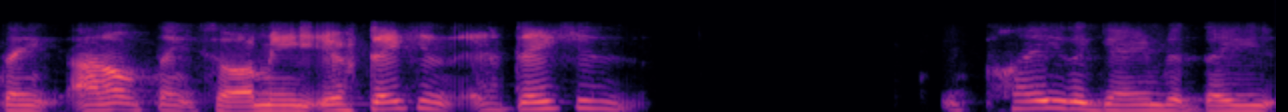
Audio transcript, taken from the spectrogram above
think I don't think so. I mean, if they can if they can play the game that they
